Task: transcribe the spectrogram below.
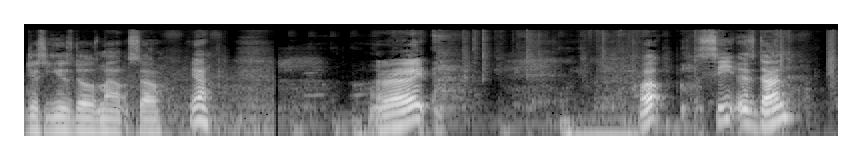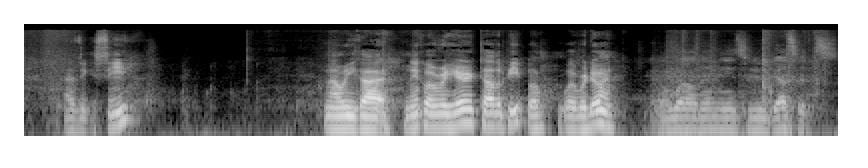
just use those mounts. So yeah. All right. Well, seat is done, as you can see. Now we got Nick over here. Tell the people what we're doing. Well, then these new gussets,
